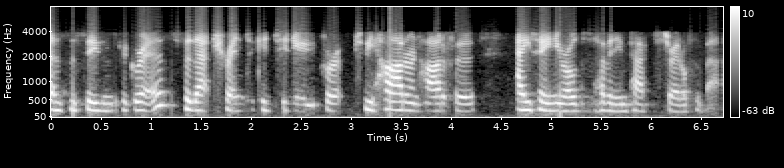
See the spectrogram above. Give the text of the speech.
as the seasons progress for that trend to continue, for it to be harder and harder for 18 year olds to have an impact straight off the bat.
